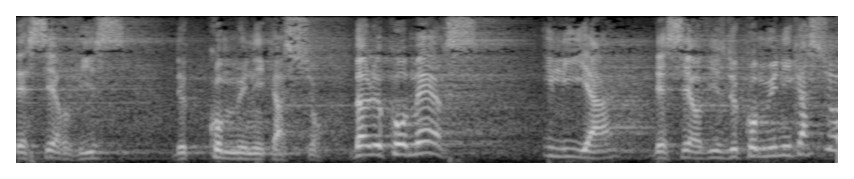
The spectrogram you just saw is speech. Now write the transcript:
des services de communication. Dans le commerce, il y a des services de communication.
